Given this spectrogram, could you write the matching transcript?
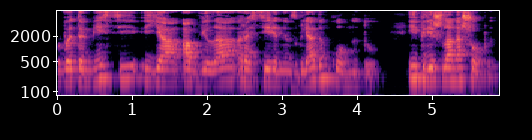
В этом месте я обвела растерянным взглядом комнату и перешла на шепот.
